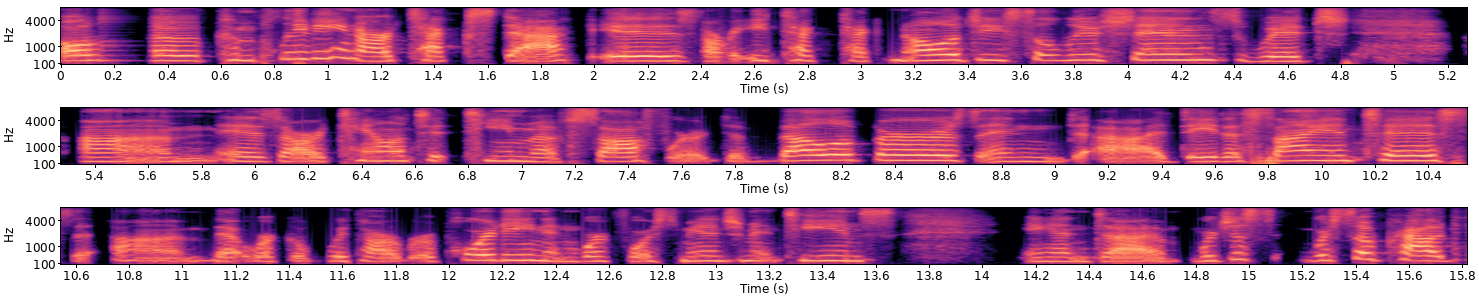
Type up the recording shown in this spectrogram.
also completing our tech stack is our Etech Technology Solutions, which um, is our talented team of software developers and uh, data scientists um, that work with our reporting and workforce management teams. And uh, we're just, we're so proud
